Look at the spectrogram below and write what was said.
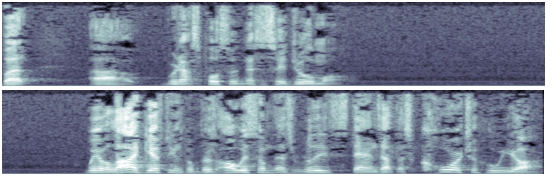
but uh, we're not supposed to necessarily do them all. We have a lot of giftings, but there's always something that really stands out, that's core to who we are.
